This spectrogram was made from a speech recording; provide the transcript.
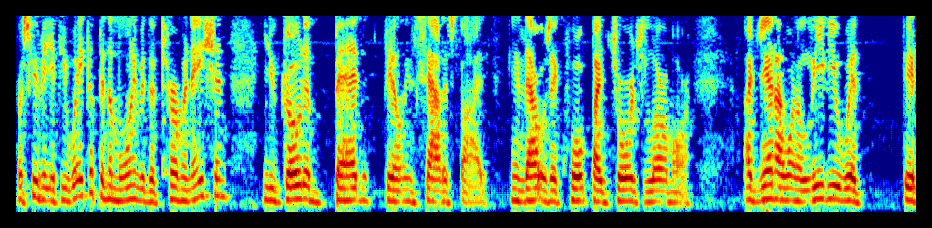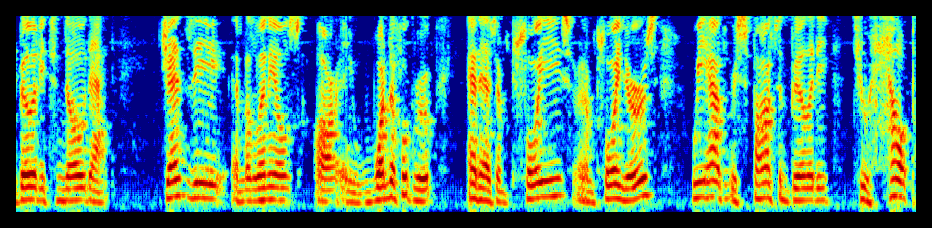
or excuse me, if you wake up in the morning with determination, you go to bed feeling satisfied. And that was a quote by George Lorimer. Again, I want to leave you with the ability to know that Gen Z and millennials are a wonderful group. And as employees and employers, we have the responsibility to help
